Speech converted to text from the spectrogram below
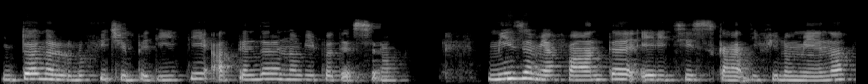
intorno uffici impediti, attendere non vi potessero. Mise mia fante e Licisca di Filomena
